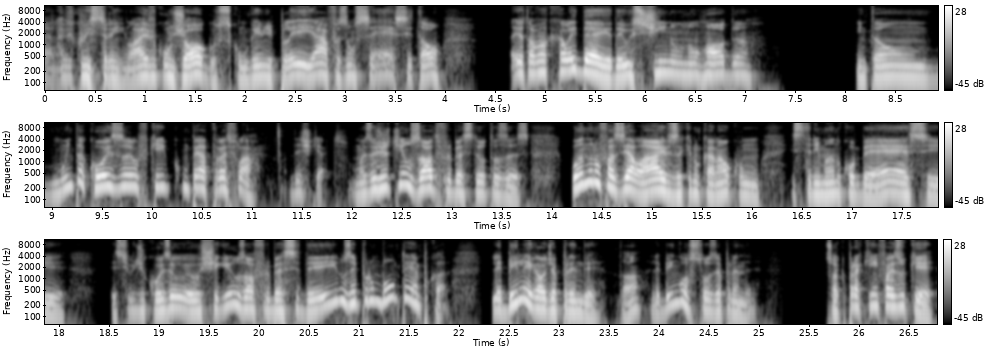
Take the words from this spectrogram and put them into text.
É, live com stream, live com jogos, com gameplay, ah, fazer um CS e tal. Eu tava com aquela ideia, daí o Steam não, não roda. Então, muita coisa eu fiquei com o pé atrás e falei, ah, deixa quieto. Mas eu já tinha usado o FreeBSD outras vezes. Quando eu não fazia lives aqui no canal com streamando com OBS, esse tipo de coisa, eu, eu cheguei a usar o FreeBSD e usei por um bom tempo, cara. Ele é bem legal de aprender, tá? Ele é bem gostoso de aprender. Só que para quem faz o quê?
